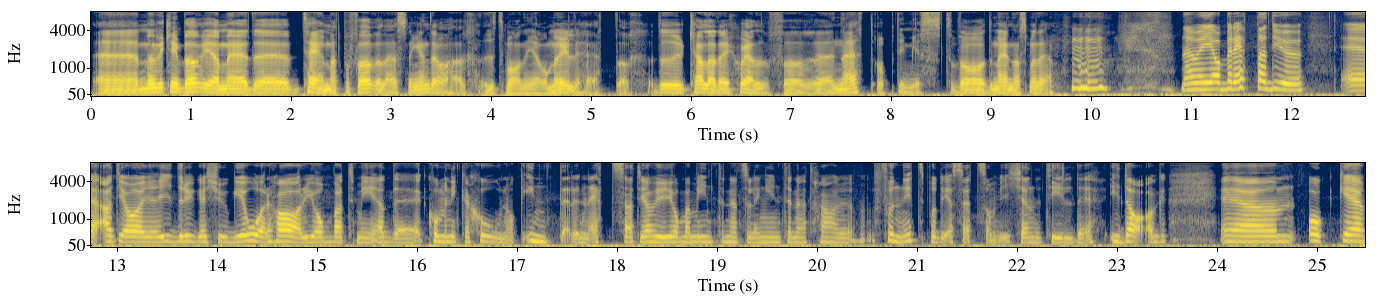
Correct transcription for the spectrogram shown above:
Eh, men vi kan ju börja med eh, temat på föreläsningen då här, utmaningar och möjligheter. Du kallar dig själv för eh, nätoptimist. Vad menas med det? Nej, men jag berättade ju eh, att jag i dryga 20 år har jobbat med eh, kommunikation och internet. Så att jag har ju jobbat med internet så länge internet har funnits på det sätt som vi känner till det idag. Ehm, och eh,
